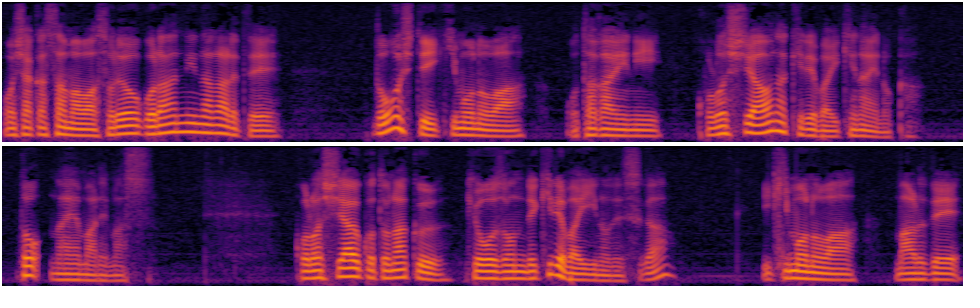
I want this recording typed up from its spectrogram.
お釈迦様はそれをご覧になられて、どうして生き物はお互いに殺し合わなければいけないのか、と悩まれます。殺し合うことなく共存できればいいのですが、生き物はまるで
